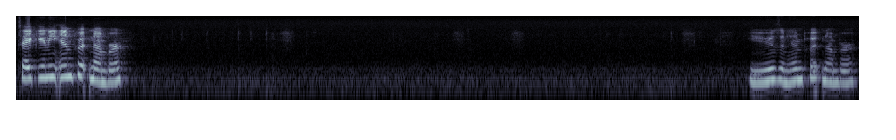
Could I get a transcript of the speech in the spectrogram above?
Take any input number use an input number,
